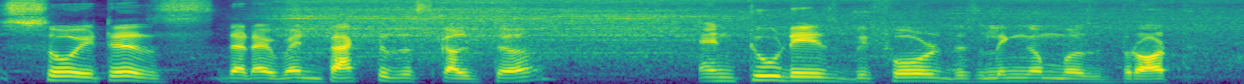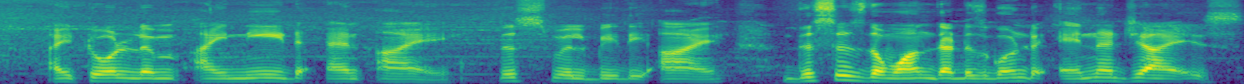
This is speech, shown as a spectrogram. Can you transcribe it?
So it is that I went back to the sculptor, and two days before this lingam was brought, I told him, I need an eye. This will be the eye. This is the one that is going to energize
